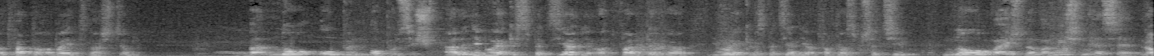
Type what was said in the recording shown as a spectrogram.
otwartą obojętnością, But no open opposition. ale nie było jakiegoś specjalnie otwartego, nie było jakiegoś specjalnie otwartego sprzeciwu. No Vaishnava mission has said, no,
